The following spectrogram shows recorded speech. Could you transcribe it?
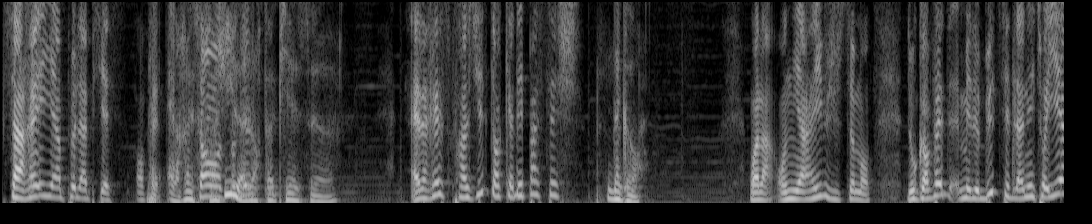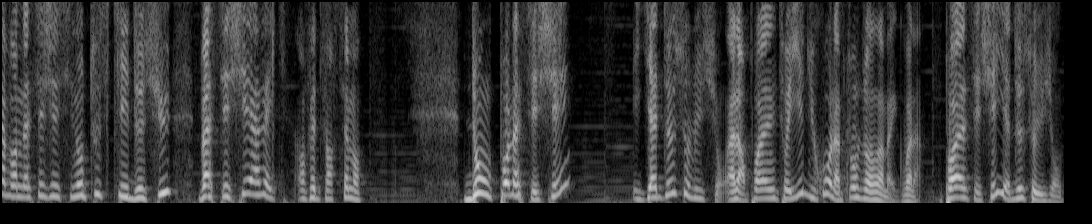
Ça raye un peu la pièce, en fait. Elle reste Sans- fragile dire alors ta pièce. Elle reste fragile tant qu'elle n'est pas sèche. D'accord. Voilà, on y arrive justement. Donc en fait, mais le but c'est de la nettoyer avant de la sécher, sinon tout ce qui est dessus va sécher avec, en fait forcément. Donc pour la sécher, il y a deux solutions. Alors pour la nettoyer, du coup on la plonge dans un bac, voilà. Pour la sécher, il y a deux solutions.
